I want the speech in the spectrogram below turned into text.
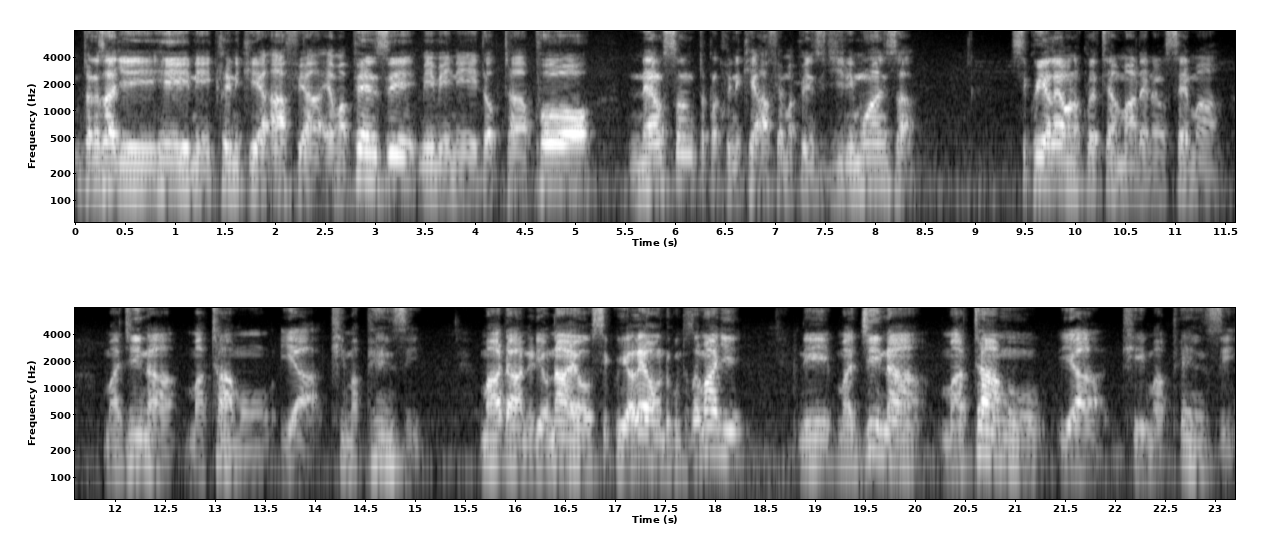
Mtangazaji, hii ni kliniki ya afya ya mapenzi. Mimi ni Dr. Paul Nelson kutoka kliniki ya afya ya mapenzi jijini Mwanza. Siku hii ya leo nakuletea mada inayosema majina matamu ya kimapenzi. Mada niliyonayo siku ya leo, ndugu mtazamaji, ni majina matamu ya kimapenzi.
